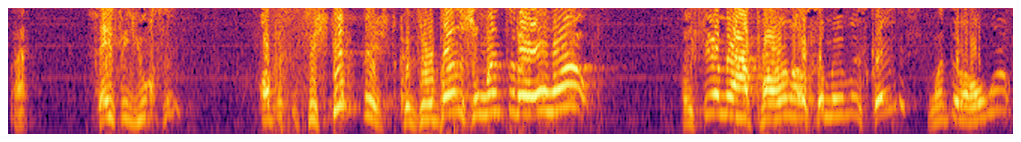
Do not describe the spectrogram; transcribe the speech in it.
Right? Sefer Yuchsin. Aber es stimmt nicht, because the Rebbeinu went to the whole world. They fear me Haparan, also Mivas Kadish. Went to the whole world.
